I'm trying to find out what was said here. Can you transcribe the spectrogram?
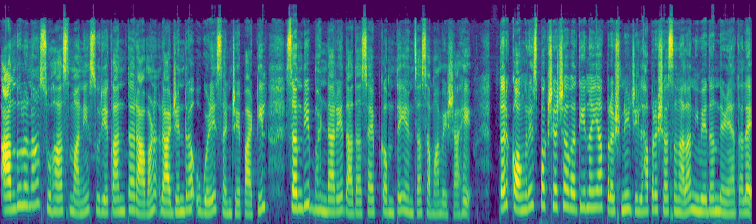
आंदोलनात सुहास माने सूर्यकांत रावण राजेंद्र उगळे संजय पाटील संदीप भंडारे दादासाहेब कमते यांचा समावेश आहे. तर काँग्रेस पक्षाच्या वतीनं या प्रश्नी जिल्हा प्रशासनाला निवेदन देण्यात आलंय.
